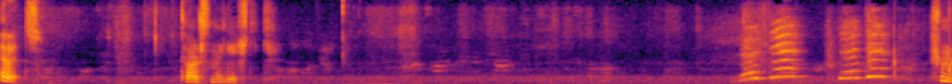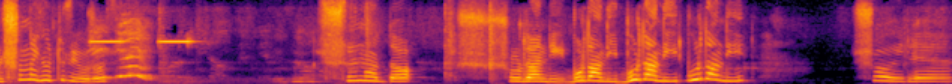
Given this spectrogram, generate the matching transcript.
Evet. Tersine geçtik. Şimdi şunu götürüyoruz. Şuna da şuradan değil, buradan değil, buradan değil, buradan değil. Şöyle.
